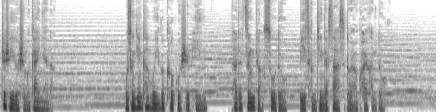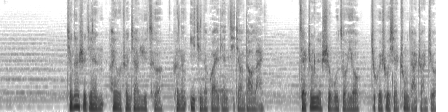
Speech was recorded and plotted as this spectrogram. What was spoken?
这是一个什么概念呢？我曾经看过一个科普视频，它的增长速度比曾经的 SARS 都要快很多。前段时间还有专家预测，可能疫情的拐点即将到来，在正月十五左右就会出现重大转折。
